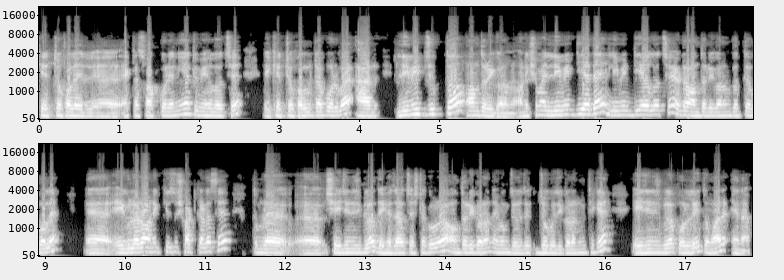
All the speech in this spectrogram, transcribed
ক্ষেত্রফলের একটা শখ করে নিয়ে তুমি হলো হচ্ছে এই ক্ষেত্রফলটা পড়বা। আর লিমিট যুক্ত অন্তরীকরণ অনেক সময় লিমিট দিয়ে দেয় লিমিট দিয়ে হলো হচ্ছে ওটা অন্তরীকরণ করতে বলে। আহ, এগুলোরও অনেক কিছু শর্টকাট আছে তোমরা সেই জিনিসগুলো দেখে যাওয়ার চেষ্টা করবে অন্তরীকরণ এবং যোগজীকরণ থেকে এই জিনিসগুলো করলেই তোমার এনাফ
